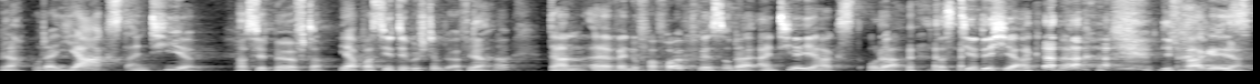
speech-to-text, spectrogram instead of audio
ja. oder jagst ein Tier, Passiert mir öfter. Ja, passiert dir bestimmt öfter. Ja. Ne? Dann, äh, wenn du verfolgt wirst oder ein Tier jagst oder das Tier dich jagt. Ne? Die Frage ist,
